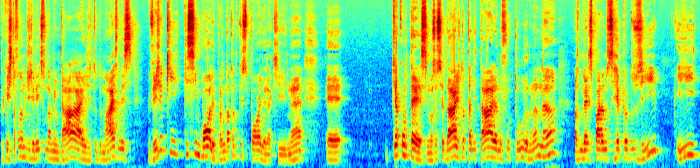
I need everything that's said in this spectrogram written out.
Porque a gente está falando de direitos fundamentais e tudo mais, mas veja que, que simbólico, para não dar tanto spoiler aqui, né? É, o que acontece numa sociedade totalitária, no futuro, nananã, as mulheres param de se reproduzir e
